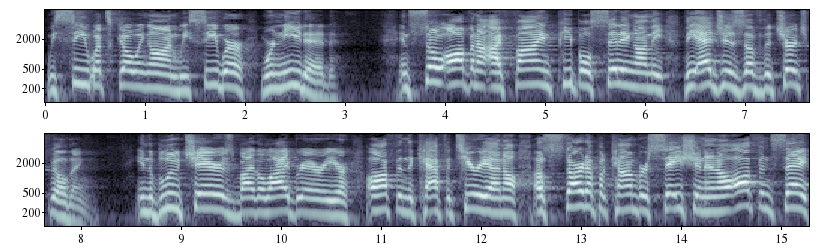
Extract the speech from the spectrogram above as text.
we see what's going on, we see where we're needed. And so often, I find people sitting on the, the edges of the church building, in the blue chairs by the library or off in the cafeteria, and I'll, I'll start up a conversation, and I'll often say,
